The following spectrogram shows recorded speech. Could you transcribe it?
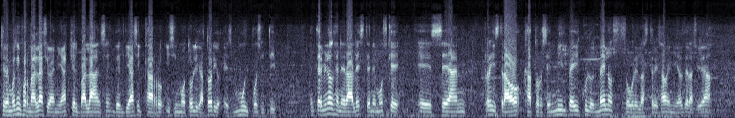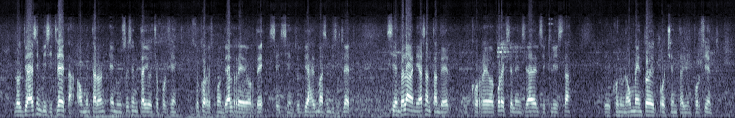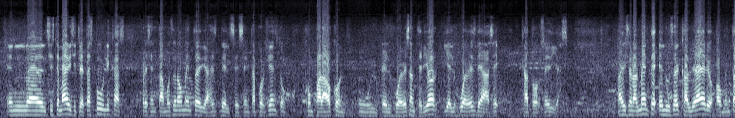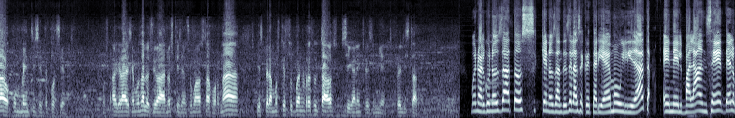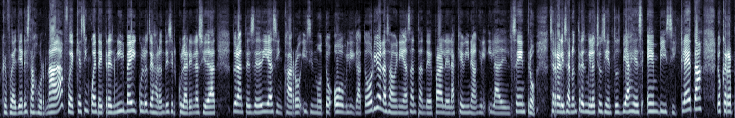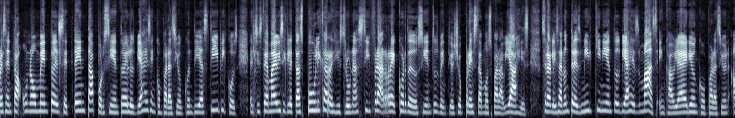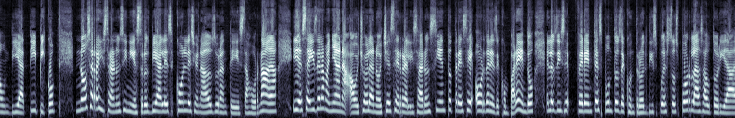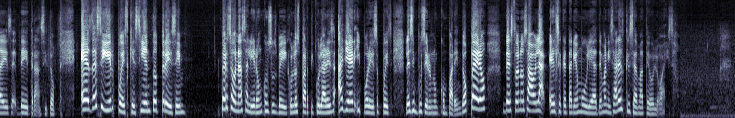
Queremos informar a la ciudadanía que el balance del día sin carro y sin moto obligatorio es muy positivo. En términos generales, tenemos que eh, se han registrado 14 mil vehículos menos sobre las tres avenidas de la ciudad. Los viajes en bicicleta aumentaron en un 68%. Esto corresponde a alrededor de 600 viajes más en bicicleta, siendo la Avenida Santander el corredor por excelencia del ciclista eh, con un aumento del 81%. En el sistema de bicicletas públicas presentamos un aumento de viajes del 60% comparado con el jueves anterior y el jueves de hace 14 días. Adicionalmente, el uso del cable aéreo ha aumentado un 27%. agradecemos a los ciudadanos que se han sumado a esta jornada y esperamos que estos buenos resultados sigan en crecimiento. Feliz tarde. Bueno, algunos datos que nos dan desde la Secretaría de Movilidad en el balance de lo que fue ayer esta jornada fue que 53 mil vehículos dejaron de circular en la ciudad durante ese día sin carro y sin moto obligatorio en las avenidas Santander, Paralela, Kevin Ángel y la del centro. Se realizaron 3.800 viajes en bicicleta, lo que representa un aumento del 70% de los viajes en comparación con días típicos. El sistema de bicicletas públicas registró una cifra récord de 228 préstamos para viajes. Se realizaron 3.500 viajes más en cable aéreo en comparación a un día típico. No se registraron siniestros viales con lesionados durante esta jornada y de 6 de la mañana a 8 de la noche se realizaron 113 órdenes de comparendo en los diferentes puntos de control dispuestos por las autoridades de tránsito. Es decir, pues que 113 personas salieron con sus vehículos particulares ayer y por eso pues les impusieron un comparendo. Pero de esto nos habla el secretario de Movilidad de Manizales, Cristian Mateo Loaiza.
